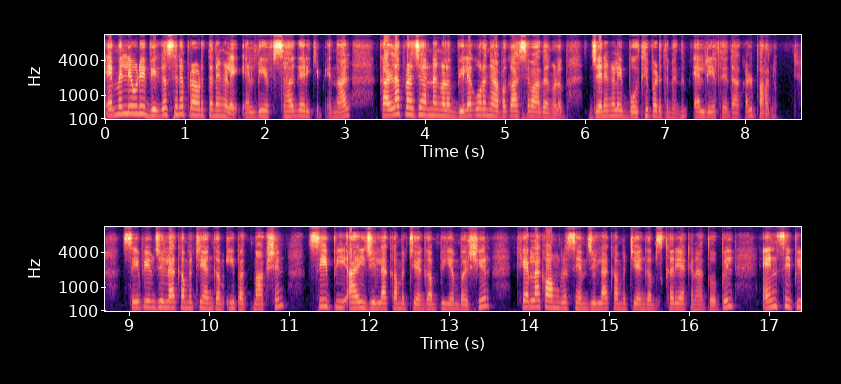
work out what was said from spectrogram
എം എൽ എയുടെ വികസന പ്രവർത്തനങ്ങളെ എൽ ഡി എഫ് സഹകരിക്കും. എന്നാൽ കള്ളപ്രചാരണങ്ങളും വില കുറഞ്ഞ അവകാശവാദങ്ങളും ജനങ്ങളെ ബോധ്യപ്പെടുത്തുമെന്നും എൽ ഡി എഫ് നേതാക്കൾ പറഞ്ഞു. സി പി എം ജില്ലാ കമ്മിറ്റി അംഗം E Padmakshan C P I ജില്ലാ കമ്മിറ്റി അംഗം P M Basheer Kerala Congress M ജില്ലാ കമ്മിറ്റി അംഗം Scaria Kanathoppil N C P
